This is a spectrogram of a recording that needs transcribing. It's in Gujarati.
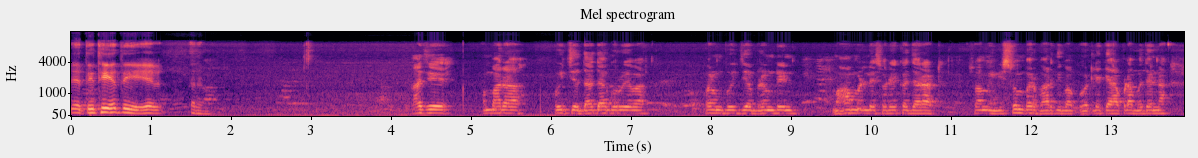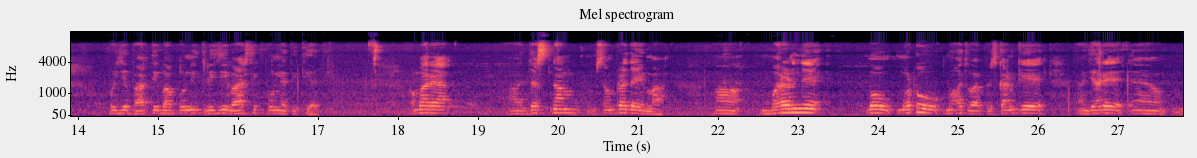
જે તિથિ હતી એ આજે અમારા પૂજ્ય દાદા ગુરુ એવા પરમ પૂજ્ય બ્રહ્મલીન મહામંડલેશ્વર એક હજાર આઠ સ્વામી વિશ્વંભર ભારતી બાપુ, એટલે કે આપણા બધાના પૂજ્ય ભારતી બાપુની ત્રીજી વાર્ષિક પુણ્યતિથિ હતી. અમારા દસનામ સંપ્રદાયમાં મરણને બહુ મોટું મહત્ત્વ આપ્યું છે. કારણ કે જ્યારે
